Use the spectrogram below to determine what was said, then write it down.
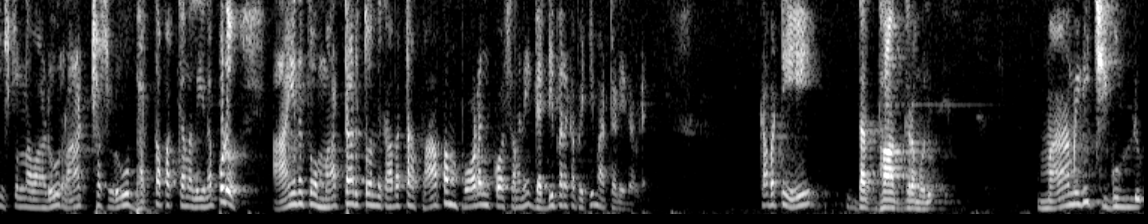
చూస్తున్నవాడు రాక్షసుడు భర్త పక్కన లేనప్పుడు ఆయనతో మాట్లాడుతోంది కాబట్టి ఆ పాపం పోవడం కోసమని గడ్డిపరక పెట్టి మాట్లాడేది ఆవిడ. కాబట్టి దర్భాగ్రములు మామిడి చిగుళ్ళు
